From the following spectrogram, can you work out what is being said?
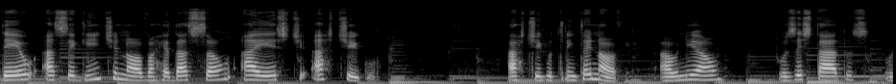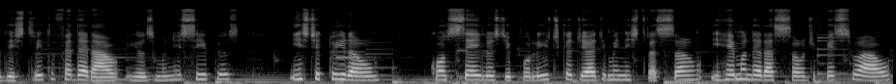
deu a seguinte nova redação a este artigo. Artigo 39. A União os estados, o Distrito Federal e os municípios instituirão conselhos de política de administração e remuneração de pessoal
